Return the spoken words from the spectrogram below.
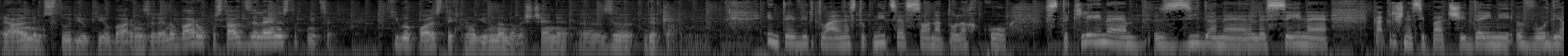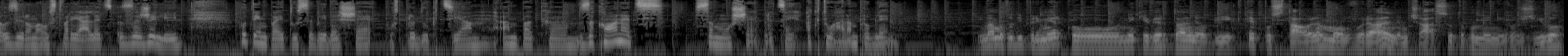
realnem studiu, ki je obarvan zeleno barvo, postaviti zelene stopnice ki bo pol s tehnologijo nadomeščene eh, z virtualnimi. In te virtualne stopnice so na to lahko steklene, zidane, lesene, kakršne si pač idejni vodja oziroma ustvarjalec zaželi. Potem pa je tu seveda še postprodukcija. Ampak eh, za konec samo še precej aktualen problem. Imamo tudi primer, ko neke virtualne objekte postavljamo v realnem času, to pomeni v živo,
